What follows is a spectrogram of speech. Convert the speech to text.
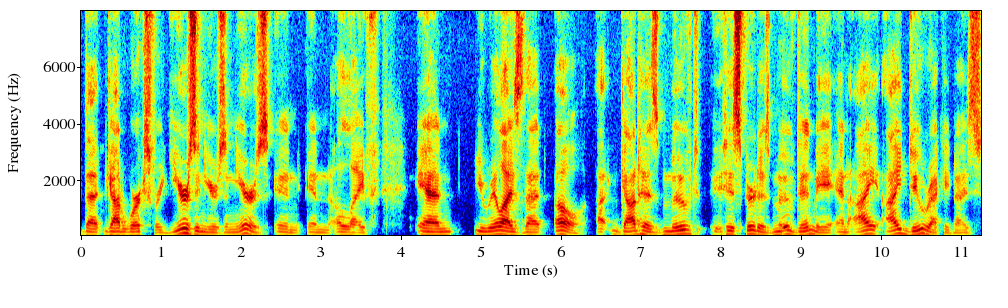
that God works for years and years and years in in a life, and you realize that oh, uh, God has moved, His Spirit has moved in me, and I I do recognize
